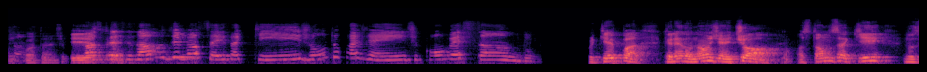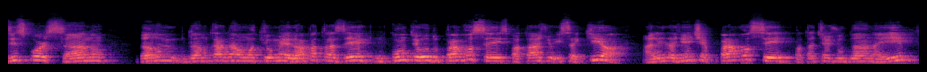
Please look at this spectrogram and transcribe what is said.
importante. Nós precisamos de vocês aqui, junto com a gente, conversando. Porque, querendo ou não, gente, ó, nós estamos aqui nos esforçando, dando, dando cada um aqui o melhor para trazer um conteúdo para vocês, para tá, isso aqui, ó, além da gente é para você, para estar tá te ajudando aí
